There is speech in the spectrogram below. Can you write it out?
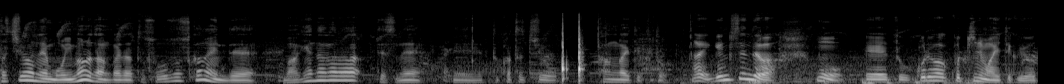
形はねもう今の段階だと想像つかないんで曲げながらですね、えー、と形を考えていくと。はい現時点ではもう、えー、とこれはこっちに巻いていくよ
